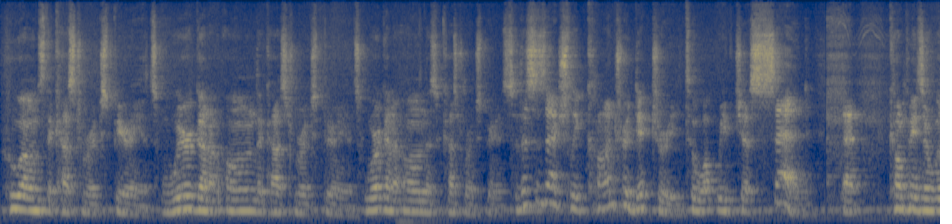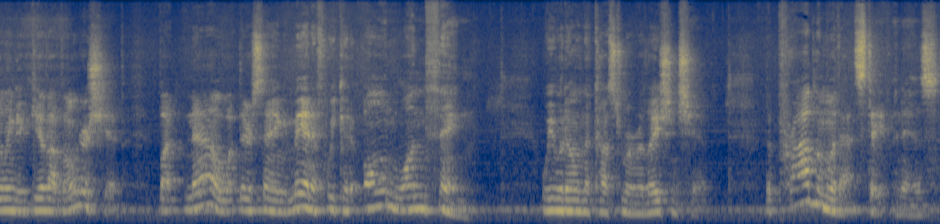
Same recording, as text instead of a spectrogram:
who owns the customer experience? We're going to own the customer experience. We're going to own this customer experience. So this is actually contradictory to what we've just said that companies are willing to give up ownership. But now what they're saying, man, if we could own one thing, we would own the customer relationship. The problem with that statement is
